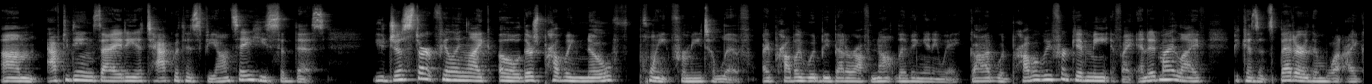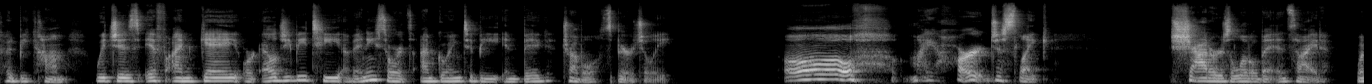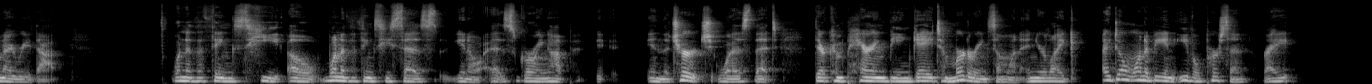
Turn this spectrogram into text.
Um, after the anxiety attack with his fiance, he said this You just start feeling like, oh, there's probably no point for me to live. I probably would be better off not living anyway. God would probably forgive me if I ended my life because it's better than what I could become, which is if I'm gay or LGBT of any sorts, I'm going to be in big trouble spiritually. Oh, my heart just like shatters a little bit inside when I read that. One of the things he oh, one of the things he says, you know, as growing up in the church was that they're comparing being gay to murdering someone and you're like, I don't want to be an evil person, right?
